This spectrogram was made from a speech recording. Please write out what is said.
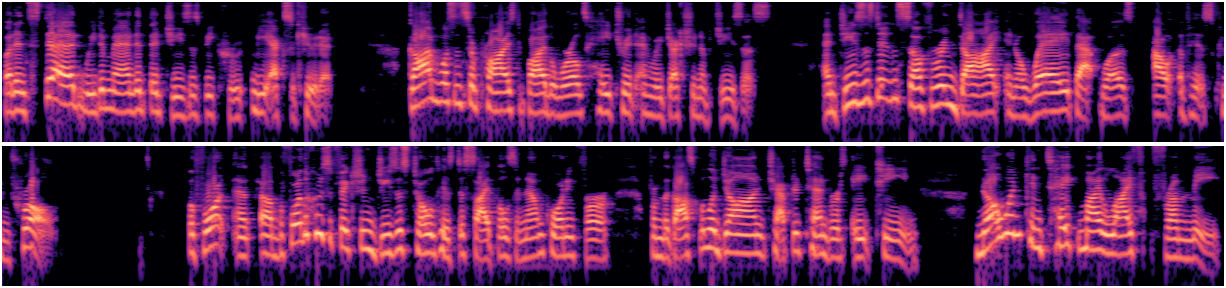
But instead, we demanded that Jesus be, be executed. God wasn't surprised by the world's hatred and rejection of Jesus. And Jesus didn't suffer and die in a way that was out of his control. Before, uh, uh, before the crucifixion, Jesus told his disciples, and now I'm quoting for, from the Gospel of John, chapter 10, verse 18 No one can take my life from me.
